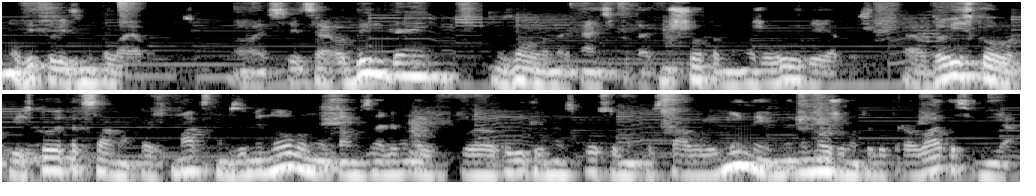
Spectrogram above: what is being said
ну, відповідь з Миколаєва. Ось і це один день. Знову американці питають, ну що там, не може вийти якось. До військових військові так само кажуть, Макс там заміновано, там взагалі вони в повітряним способом поставили міни, ми не можемо туди прорватися ніяк.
